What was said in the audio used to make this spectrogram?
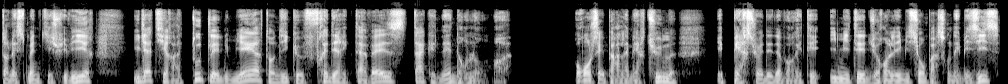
Dans les semaines qui suivirent, il attira toutes les lumières tandis que Frédéric Tavez stagnait dans l'ombre. Rongé par l'amertume et persuadé d'avoir été imité durant l'émission par son némésis,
